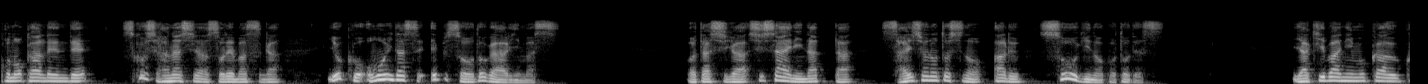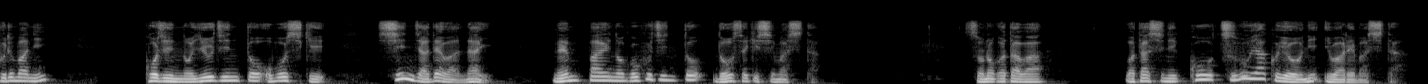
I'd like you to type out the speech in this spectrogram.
この関連で少し話はそれますが、よく思い出すエピソードがあります。私が司祭になった最初の年のある葬儀のことです。焼き場に向かう車に個人の友人とおぼしき信者ではない年配のご婦人と同席しました。その方は私にこうつぶやくように言われました。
